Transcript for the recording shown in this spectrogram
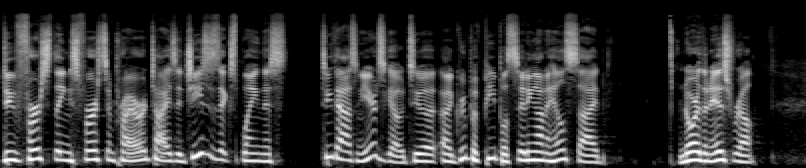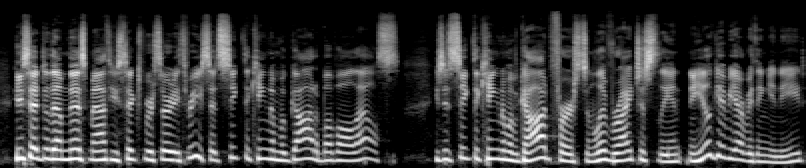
do first things first and prioritize it. Jesus explained this 2,000 years ago to a, a group of people sitting on a hillside, northern Israel. He said to them this, Matthew 6, verse 33, he said, Seek the kingdom of God above all else he said, Seek the kingdom of God first and live righteously, and he'll give you everything you need.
